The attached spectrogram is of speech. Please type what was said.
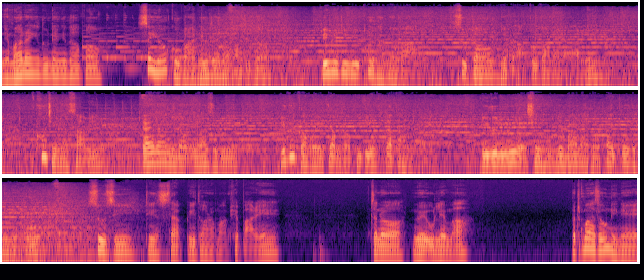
မြန်မာနိုင်ငံသူနိုင်ငံသားအပေါင်းစိတ်ရောကိုယ်ပါငြိမ်းချမ်းကြပါစေကြောင်း PPTV ဖွဲ့သားများကဆုတောင်းမေတ္တာပို့သလိုက်ရပါတယ်။အခုချိန်ကစပြီးတိုင်းသားညီနောင်အင်အားစုတွေပြည်သူ့ကာကွယ်ရေးတပ်မတော် PDF တပ်သားတွေနဲ့ပြည်သူလူထုရဲ့အချိန်ဟုန်မြင့်မားလာသောတိုက်ပွဲသတင်းတွေကိုစူးစီးတင်ဆက်ပေးသွားတော့မှာဖြစ်ပါတယ်။ကျွန်တော်ຫນွေဦးလင်းပါပထမဆုံးအနေနဲ့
